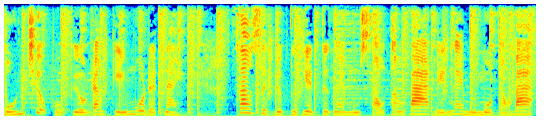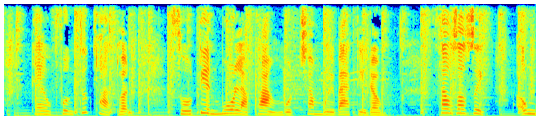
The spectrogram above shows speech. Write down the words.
4 triệu cổ phiếu đăng ký mua đợt này. Giao dịch được thực hiện từ ngày 6 tháng 3 đến ngày 11 tháng 3 theo phương thức thỏa thuận. Số tiền mua là khoảng 113 tỷ đồng. Sau giao dịch, ông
